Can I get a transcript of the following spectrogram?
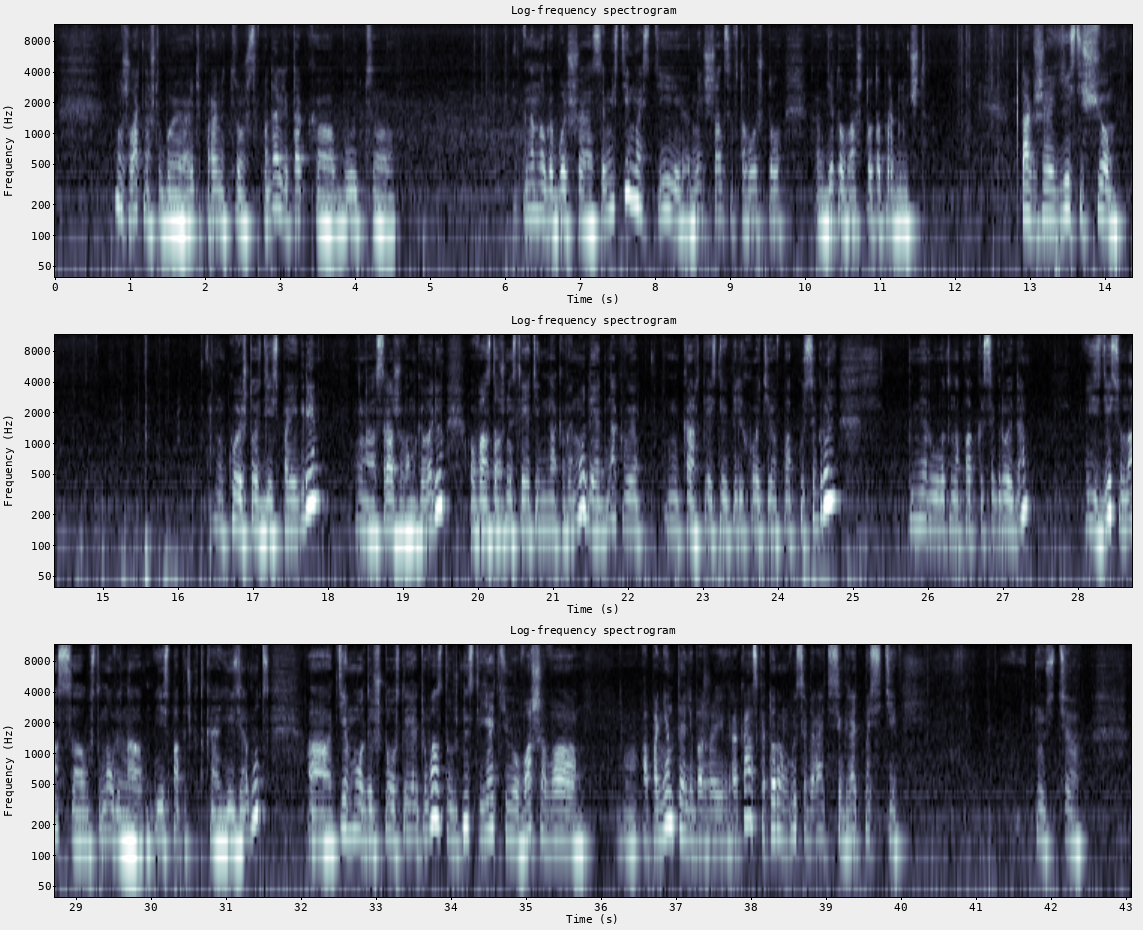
Ну, желательно, чтобы эти параметры тоже совпадали, так э, будет намного большая совместимость и меньше шансов того, что где-то у вас что-то проглючит. Также есть еще кое-что здесь по игре. А, сразу вам говорю, у вас должны стоять одинаковые моды и одинаковые карты. Если вы переходите в папку с игрой, к примеру, вот она папка с игрой, да, и здесь у нас а, установлена, есть папочка такая User Mods. А, те моды, что стоят у вас, должны стоять у вашего оппонента, либо же игрока, с которым вы собираетесь играть по сети. То есть а,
